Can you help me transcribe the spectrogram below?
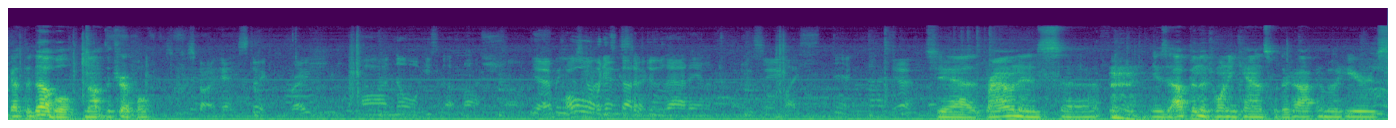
Got the double, not the triple. Start hitting stick, right? Uh, no, he's got lush. Yeah, but you Oh, gotta but he's hit gotta do that and a twenty, so by stick. Yeah. So yeah, Brown is uh, is up in the 20 counts. What they're talking about here is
